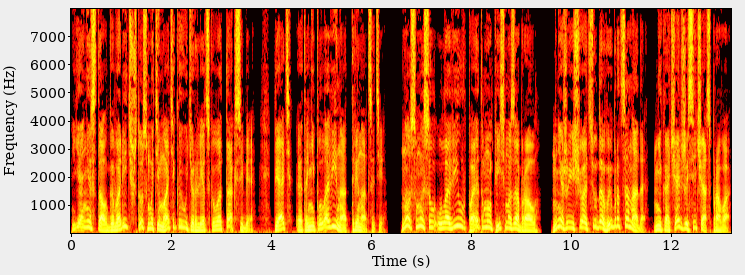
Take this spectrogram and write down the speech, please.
Я не стал говорить, что с математикой у Терлецкого так себе. Пять — это не половина от тринадцати. Но смысл уловил, поэтому письма забрал. Мне же еще отсюда выбраться надо, не качать же сейчас права.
